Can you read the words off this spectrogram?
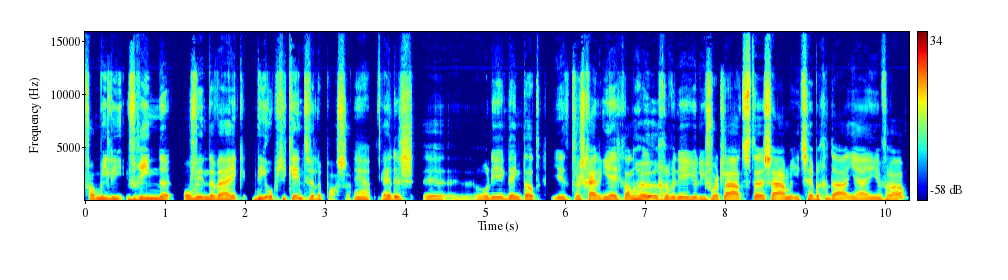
familie, vrienden of in de wijk, die op je kind willen passen. Ja. Hè, dus eh Ronnie, ik denk dat je het waarschijnlijk niet eens kan heugen wanneer jullie voor het laatst eh, samen iets hebben gedaan, jij en je vrouw.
